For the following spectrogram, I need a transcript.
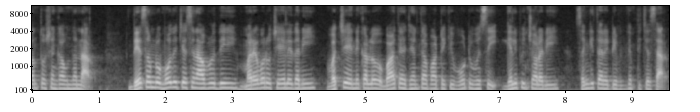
సంతోషంగా ఉందన్నారు. దేశంలో మోదీ చేసిన అభివృద్ధి మరెవరూ చేయలేదని వచ్చే ఎన్నికల్లో భారతీయ జనతా పార్టీకి ఓటు వేసి గెలిపించాలని సంగీతారెడ్డి విజ్ఞప్తి చేశారు.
